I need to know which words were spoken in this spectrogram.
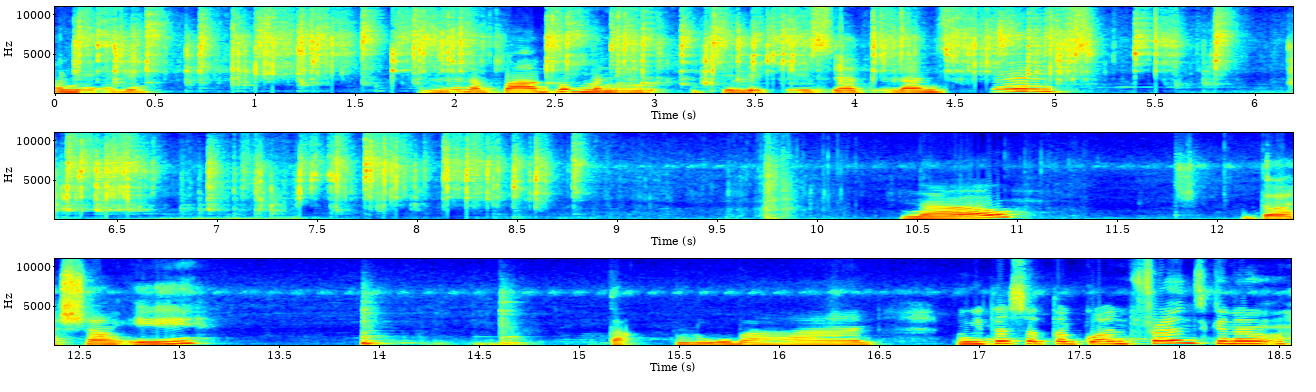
Okay, okay. Ano, napagod man yung chili paste natin lunch, friends. Now, ito siyang i takluban. Mangita sa tagkuan, friends, kanang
